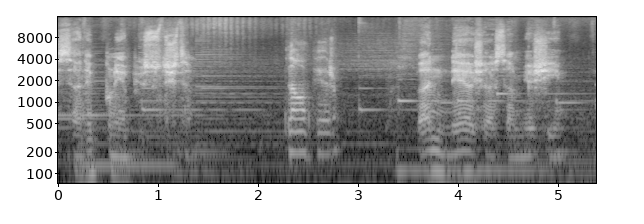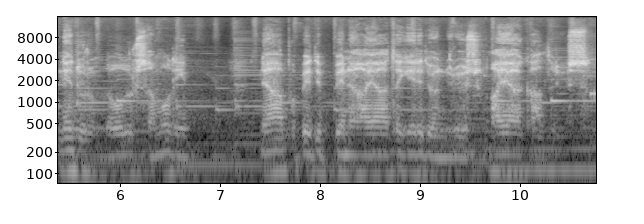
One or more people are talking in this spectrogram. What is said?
Sen hep bunu yapıyorsun işte. Ne yapıyorum? Ben ne yaşarsam yaşayayım, ne durumda olursam olayım... ...ne yapıp edip beni hayata geri döndürüyorsun, ayağa kaldırıyorsun.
